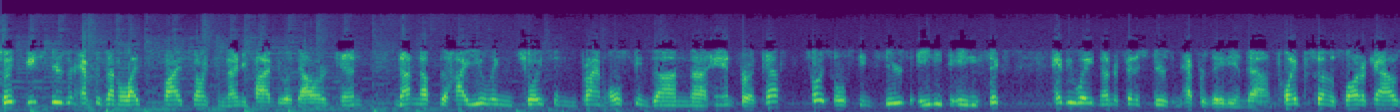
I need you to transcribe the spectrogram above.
Choice beef steers and heifers on a light supply selling from 95 to $1.10. Not enough the high yielding choice and prime Holsteins on uh, hand for a test. Choice Holstein steers 80 to 86. Heavyweight and underfinished steers and heifers 80 and down. 20% of the slaughter cows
